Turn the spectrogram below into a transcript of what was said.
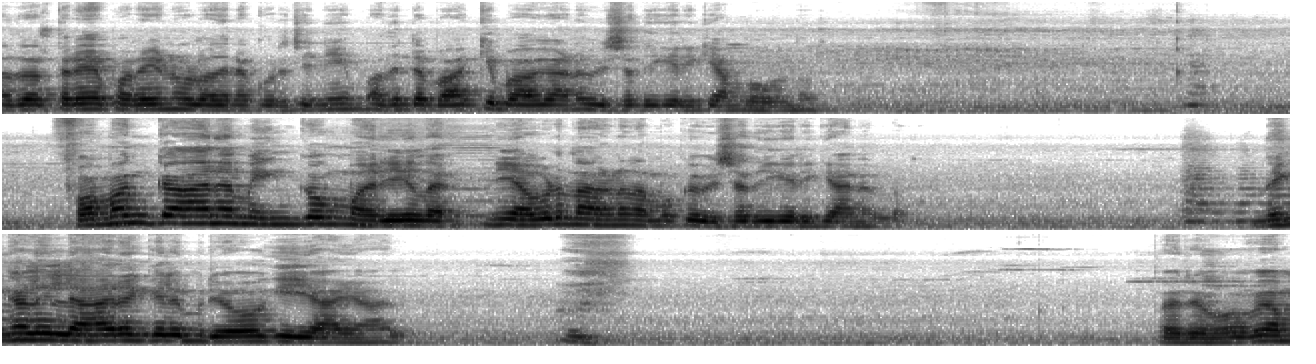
അത് അത്രേ പറയുന്നുള്ളൂ അതിനെക്കുറിച്ച്. ഇനിയും അതിന്റെ ബാക്കി ഭാഗമാണ് വിശദീകരിക്കാൻ പോകുന്നത്. ഫമങ്കാനമിങ്കും മരീതൻ ഇനി അവിടുന്നാണ് നമുക്ക് വിശദീകരിക്കാനുള്ളത്. നിങ്ങളിൽ ആരെങ്കിലും രോഗിയായാൽ ഇപ്പം രോഗം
